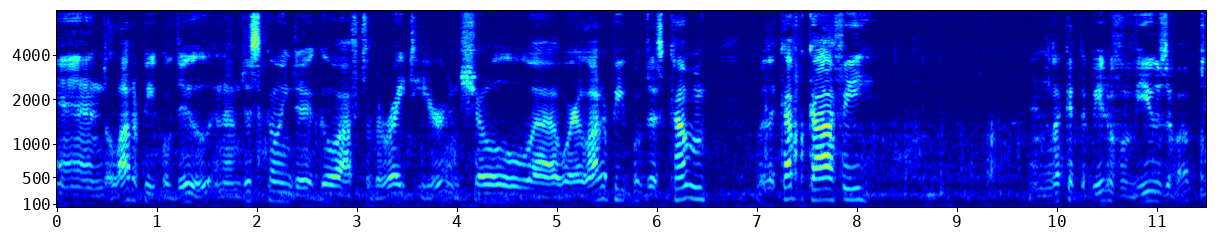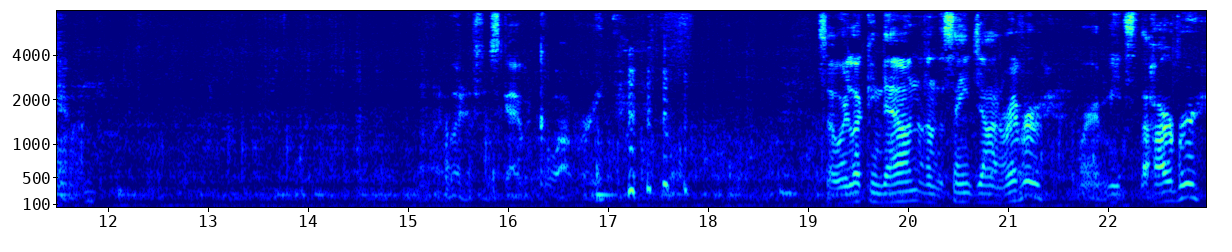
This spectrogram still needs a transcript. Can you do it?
and a lot of people do. And I'm just going to go off to the right here and show uh, where a lot of people just come with a cup of coffee and look at the beautiful views of Uptown. Well, I would if this guy would cooperate. So we're looking down on the St. John River where it meets the harbor.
